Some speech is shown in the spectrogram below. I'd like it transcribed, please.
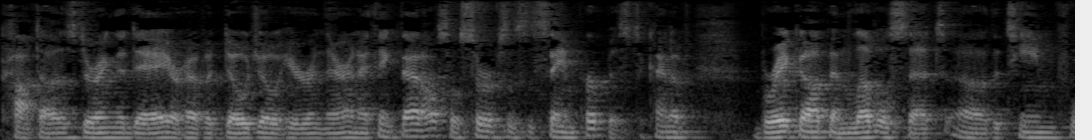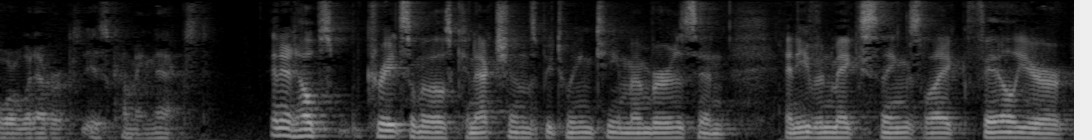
katas during the day or have a dojo here and there, and I think that also serves as the same purpose to kind of break up and level set uh, the team for whatever is coming next. And it helps create some of those connections between team members and, and even makes things like failure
